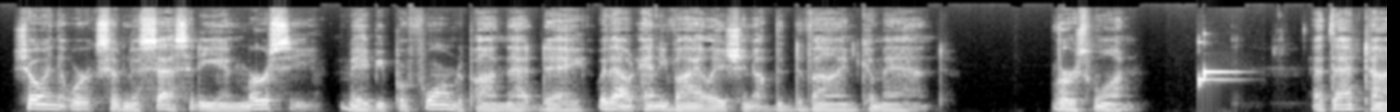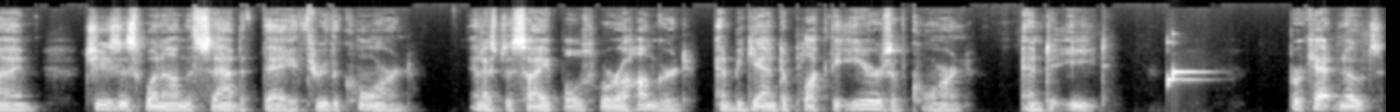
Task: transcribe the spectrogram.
showing that works of necessity and mercy may be performed upon that day without any violation of the divine command. Verse 1 At that time, Jesus went on the Sabbath day through the corn and his disciples were a hungered and began to pluck the ears of corn and to eat. Burkitt notes,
